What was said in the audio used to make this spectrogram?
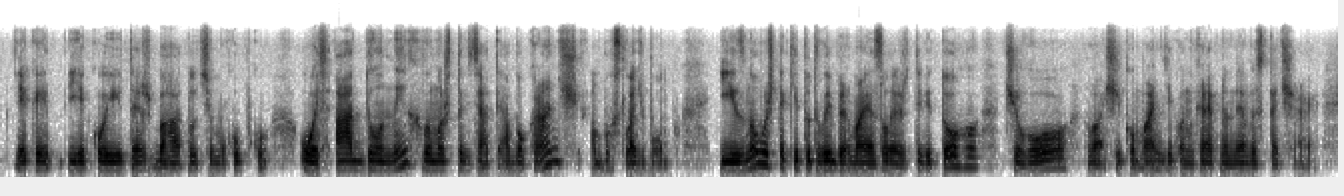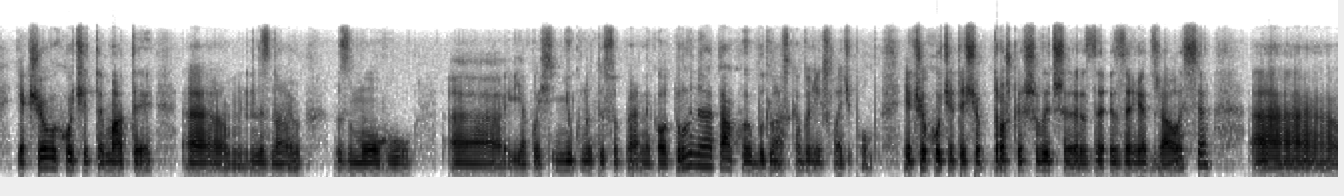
якої теж багато у цьому кубку. Ось, а до них ви можете взяти або кранч, або сладжбомб. І знову ж таки, тут вибір має залежати від того, чого вашій команді конкретно не вистачає. Якщо ви хочете мати, е, не знаю, змогу е, якось nuke 'нути суперника отруйною атакою, будь ласка, беріть Sludge Bomb. Якщо хочете, щоб трошки швидше заряджалося, е,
